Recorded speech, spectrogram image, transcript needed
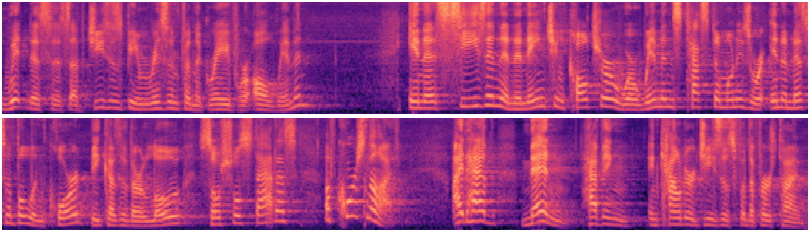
witnesses of Jesus being risen from the grave were all women? In a season in an ancient culture where women's testimonies were inadmissible in court because of their low social status? Of course not. I'd have men having encountered Jesus for the first time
